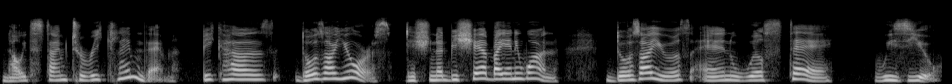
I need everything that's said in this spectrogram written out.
Now it's time to reclaim them because those are yours. They should not be shared by anyone. Those are yours and will stay with you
